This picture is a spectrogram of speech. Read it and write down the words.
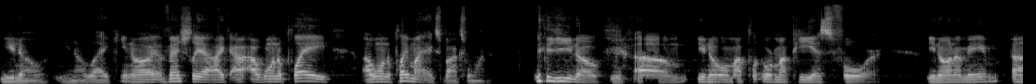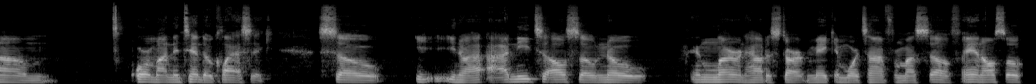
you know. You know, like you know, eventually, I like I, I want to play. I want to play my Xbox One, you know, um, you know, or my or my PS4. You know what I mean? Um, or my Nintendo Classic. So y- you know, I, I need to also know and learn how to start making more time for myself and also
